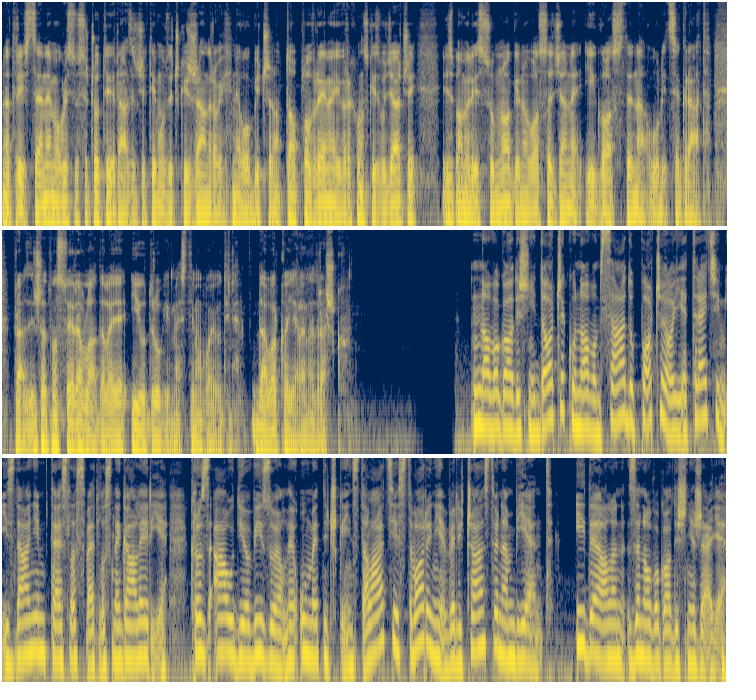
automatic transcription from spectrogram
Na tri scene mogli su se čuti različiti muzički žanrovi. Neuobičajeno toplo vreme i vrhunski izvođači izmamili su mnoge novosađane i goste na ulice grada. Praznična atmosfera vladala je i u drugim mestima Vojvodine. Davorka Jelena Draško. Novogodišnji doček u Novom Sadu počeo je trećim izdanjem Tesla svetlosne galerije. Kroz audio-vizualne umetničke instalacije stvoren je veličanstven ambijent, idealan za novogodišnje želje.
